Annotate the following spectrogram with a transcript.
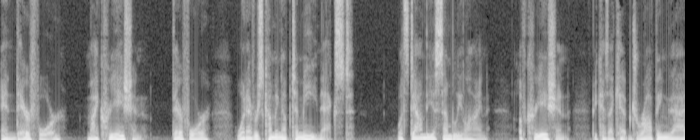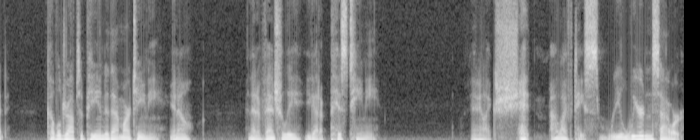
and therefore my creation. Therefore, whatever's coming up to me next, what's down the assembly line of creation, because I kept dropping that couple drops of pee into that martini, you know? And then eventually you got a pistini. And you're like, shit, my life tastes real weird and sour.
